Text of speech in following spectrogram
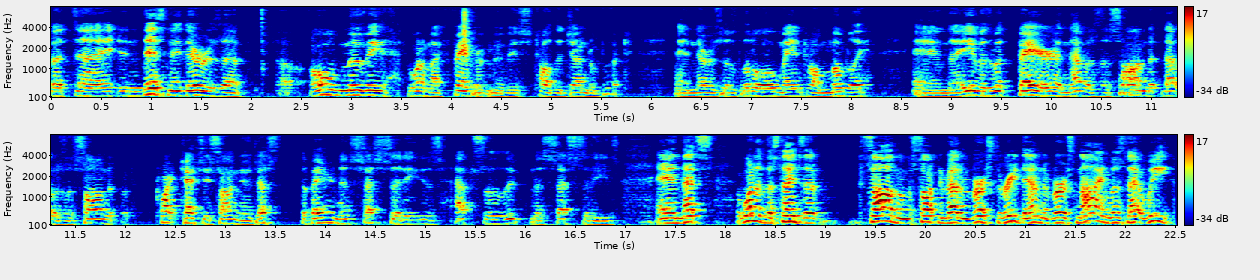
but uh, in Disney there was a, a, old movie, one of my favorite movies, called The Jungle Book, and there was this little old man called Mowgli, and uh, he was with Bear, and that was the song. That, that was a song, that, quite catchy song. You know, just the bare necessities, absolute necessities, and that's one of the things that Solomon was talking about in verse three down to verse nine was that we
